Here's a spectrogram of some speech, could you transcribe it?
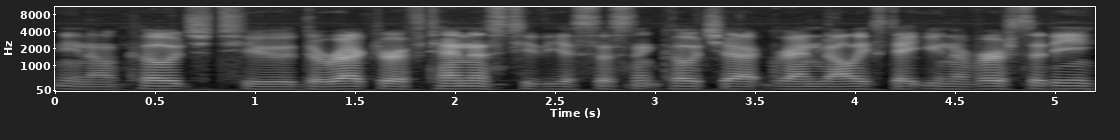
you know, coach to director of tennis to the assistant coach at Grand Valley State University.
